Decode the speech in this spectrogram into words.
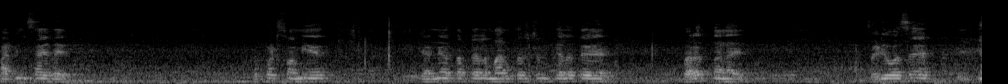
पाटील साहेब आहेत. पोपट स्वामी आहेत ज्यांनी आता आपल्याला मार्गदर्शन केलं ते भरत नाना आहेत. व्हिडिओ साहेब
